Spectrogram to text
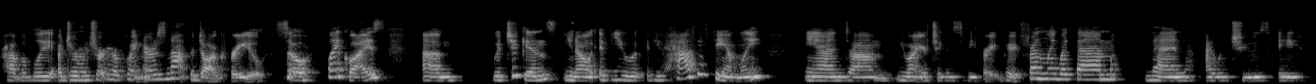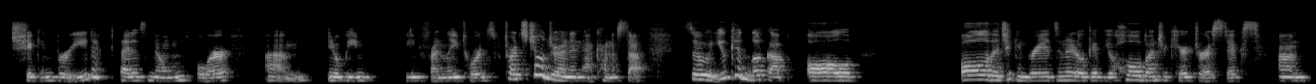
probably a German Shorthair Pointer is not the dog for you. So likewise, um, with chickens, you know, if you if you have a family and um, you want your chickens to be very very friendly with them, then I would choose a chicken breed that is known for um, you know being being friendly towards towards children and that kind of stuff. So you can look up all all the chicken breeds and it'll give you a whole bunch of characteristics. Um,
